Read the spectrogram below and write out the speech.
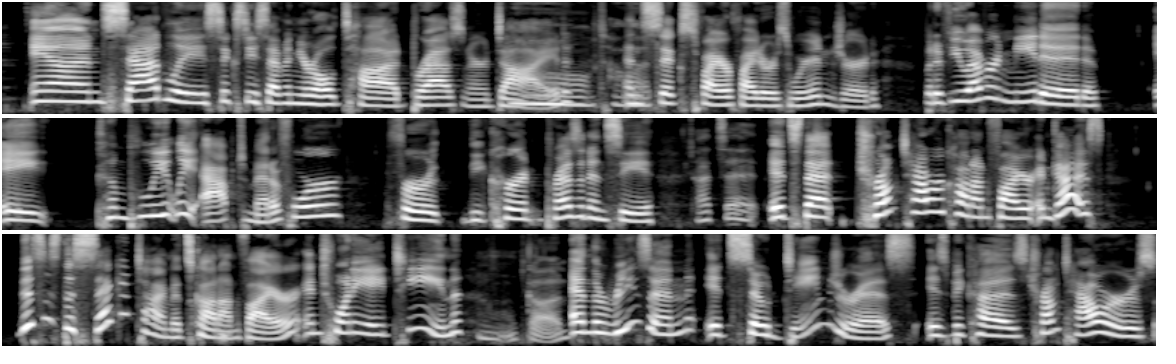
and sadly, 67 year old Todd Brassner died, Oh, Todd. and six firefighters were injured. But if you ever needed a completely apt metaphor for the current presidency, that's it it's that Trump Tower caught on fire. And guys, this is the second time it's caught on fire in 2018. Oh God. And the reason it's so dangerous is because Trump Towers,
